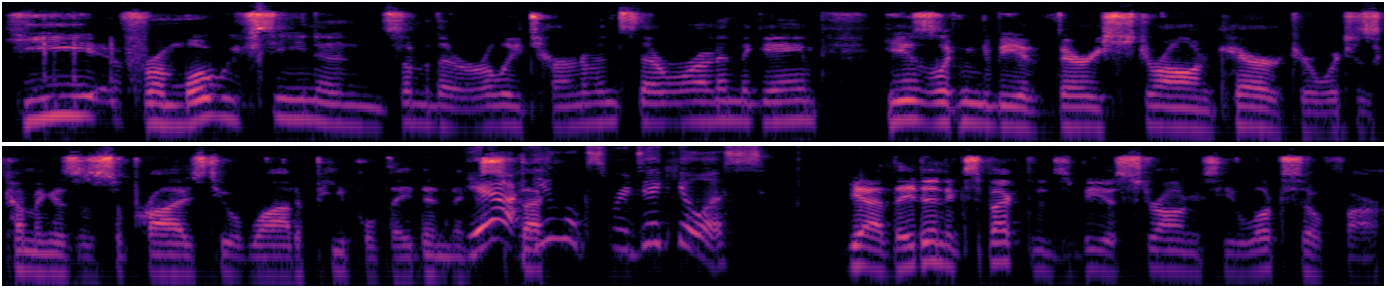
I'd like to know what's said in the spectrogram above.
He, from what we've seen in some of the early tournaments that were run in the game, he is looking to be a very strong character, which is coming as a surprise to a lot of people. They didn't Yeah, expect he looks ridiculous. yeah, they didn't expect him to be as strong as he looks so far.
